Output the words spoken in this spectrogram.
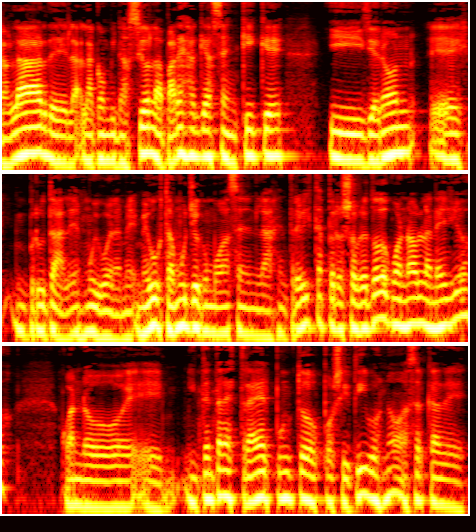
hablar, de la, combinación, la pareja que hacen Quique y Jerón es brutal, es muy buena. Me, gusta mucho cómo hacen las entrevistas, pero sobre todo cuando hablan ellos, cuando eh, intentan extraer puntos positivos ¿no? acerca de,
